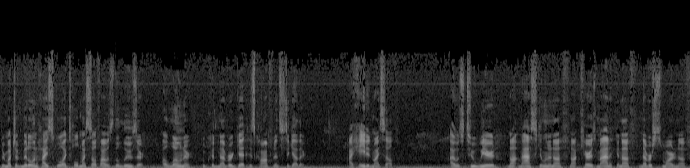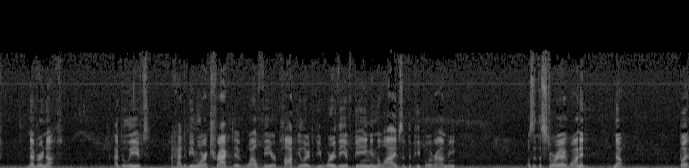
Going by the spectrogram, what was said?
Through much of middle and high school, I told myself I was the loser, a loner who could never get his confidence together. I hated myself. I was too weird, not masculine enough, not charismatic enough, never smart enough, never enough. I believed I had to be more attractive, wealthy, or popular to be worthy of being in the lives of the people around me. Was it the story I wanted? No. But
